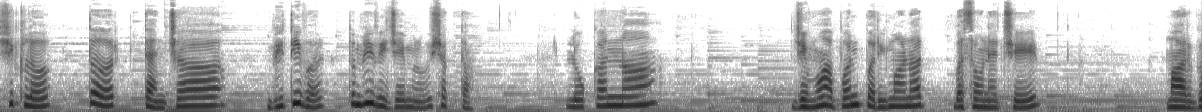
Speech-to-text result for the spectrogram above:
शिकलं तर त्यांच्या भीतीवर तुम्ही विजय मिळवू शकता. लोकांना जेव्हा आपण परिमाणात बसवण्याचे मार्ग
